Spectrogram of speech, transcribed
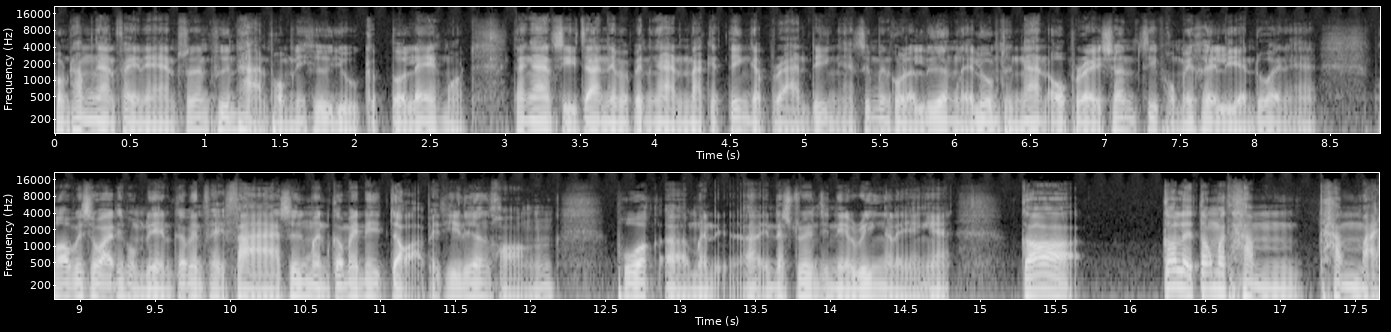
ผมทำงานไฟแนนซ์เพราะฉะนั้นพื้นฐานผมนี่คืออยู่กับตัวเลขหมด แต่งานศรีจันทร์เนี่ยมันเป็นงาน marketing กับ branding ฮะซึ่งเป็นคนละเรื่องเลย รวมถึงงาน operation ที่ผมไม่เคยเรียนด้วยนะฮะ เพราะวิศวะที่ผมเรียนก็เป็นไฟฟ้า ซึ่งมันก็ไม่ได้เจาะไปที่เรื่องของพวกเอ่อเหมือนอ่อ industrial engineering อะไรอย่างเงี้ย ก็ก็เลยต้องมาทำทำใหม่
